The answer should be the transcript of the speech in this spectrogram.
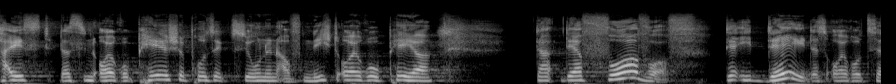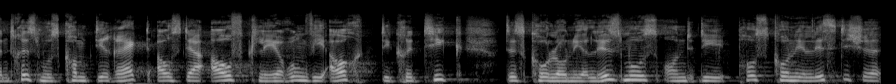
heißt, das sind europäische Projektionen auf Nicht-Europäer. Der Vorwurf der Idee des Eurozentrismus kommt direkt aus der Aufklärung, wie auch die Kritik des Kolonialismus und die postkolonialistische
